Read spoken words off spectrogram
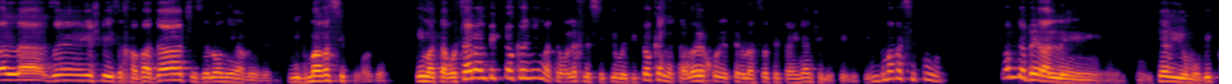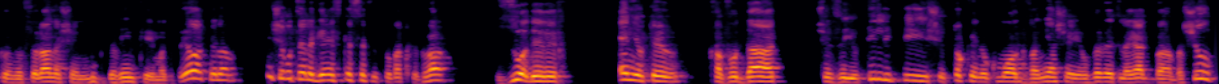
וואלה יש לי איזה חוות דעת שזה לא נהיה ערך, נגמר הסיפור הזה. אם אתה רוצה להנפיק טוקנים אתה הולך לסקיוריטי טוקן, אתה לא יכול יותר לעשות את העניין של יוטיליטי, נגמר הסיפור. לא מדבר על איתריום או ביטקוין או סולנה שהם מוגדרים כמטבעות, אלא מי שרוצה לגייס כסף לטובת חברה, זו הדרך, אין יותר חוות דעת שזה יוטיליטי, שטוקן הוא כמו עגבניה שעוברת ליד בשוק,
